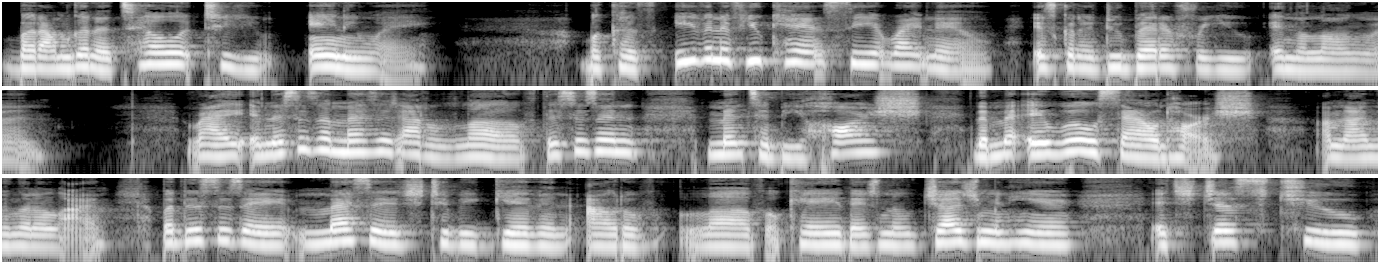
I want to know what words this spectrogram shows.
but I'm going to tell it to you anyway. Because even if you can't see it right now, it's going to do better for you in the long run right? And this is a message out of love. This isn't meant to be harsh. The me- it will sound harsh, I'm not even going to lie. But this is a message to be given out of love, okay? There's no judgment here. It's just to,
